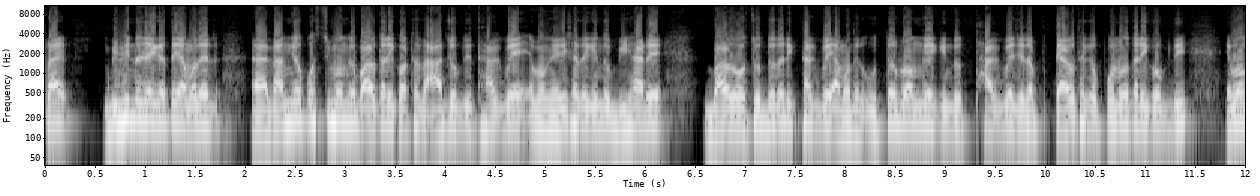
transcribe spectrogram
প্রায় বিভিন্ন জায়গাতেই আমাদের গাঙ্গেয় পশ্চিমবঙ্গে বারো তারিখ অর্থাৎ আজ অবধি থাকবে এবং এরই সাথে কিন্তু বিহারে বারো ও চোদ্দ তারিখ থাকবে, আমাদের উত্তরবঙ্গে কিন্তু থাকবে যেটা তেরো থেকে পনেরো তারিখ অবধি এবং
